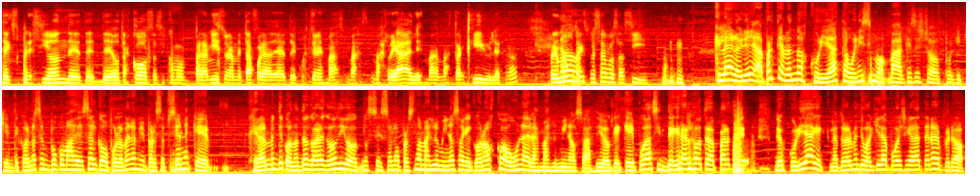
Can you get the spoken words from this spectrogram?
expresión de, otras cosas. Es como, para mí es una metáfora de, cuestiones más, más, más reales, más, más tangibles, ¿no? Pero me gusta expresarlos así. Claro, y aparte hablando de oscuridad está buenísimo, va, qué sé yo, porque quien te conoce un poco más de cerca, o por lo menos mi percepción es que generalmente cuando tengo que hablar con vos, digo, no sé, sos la persona más luminosa que conozco o una de las más luminosas. Digo, que, que puedas integrar la otra parte de oscuridad, que naturalmente cualquiera puede llegar a tener, pero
